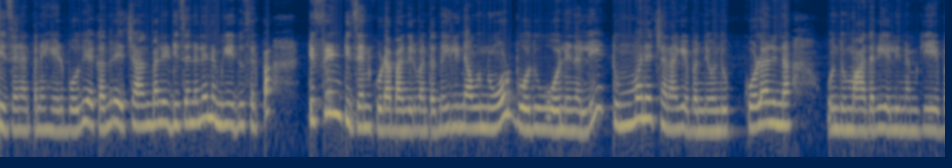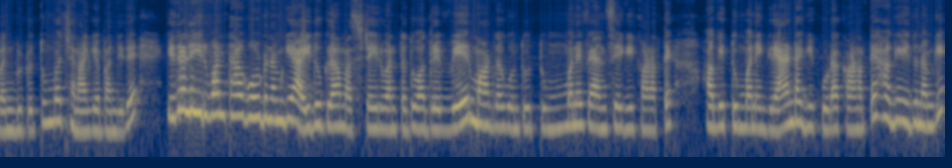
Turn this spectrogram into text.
ಡಿಸೈನ್ ಅಂತಲೇ ಹೇಳ್ಬೋದು. ಯಾಕಂದರೆ ಚಾಂದ್ಬಾಲಿ ಡಿಸೈನಲ್ಲೇ ನಮಗೆ ಇದು ಸ್ವಲ್ಪ ಡಿಫ್ರೆಂಟ್ ಡಿಸೈನ್ ಕೂಡ ಬಂದಿರುವಂಥದ್ದು ಇಲ್ಲಿ ನಾವು ನೋಡ್ಬೋದು ಓಲೆನಲ್ಲಿ ತುಂಬಾ ಚೆನ್ನಾಗಿ ಬಂದಿದೆ. ಒಂದು ಕೊಳಲಿನ ಒಂದು ಮಾದರಿಯಲ್ಲಿ ನಮಗೆ ಬಂದ್ಬಿಟ್ಟು ತುಂಬ ಚೆನ್ನಾಗಿ ಬಂದಿದೆ. ಇದರಲ್ಲಿ ಇರುವಂತಹ ಗೋಲ್ಡ್ ನಮಗೆ ಐದು ಗ್ರಾಮ್ ಅಷ್ಟೇ ಇರುವಂಥದ್ದು ಆದರೆ ವೇರ್ ಮಾಡಿದಾಗಂತೂ ತುಂಬಾನೇ ಫ್ಯಾನ್ಸಿಯಾಗಿ ಕಾಣುತ್ತೆ. ಹಾಗೆ ತುಂಬಾನೇ ಗ್ರ್ಯಾಂಡ್ ಆಗಿ ಕೂಡ ಕಾಣುತ್ತೆ. ಹಾಗೆ ಇದು ನಮಗೆ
